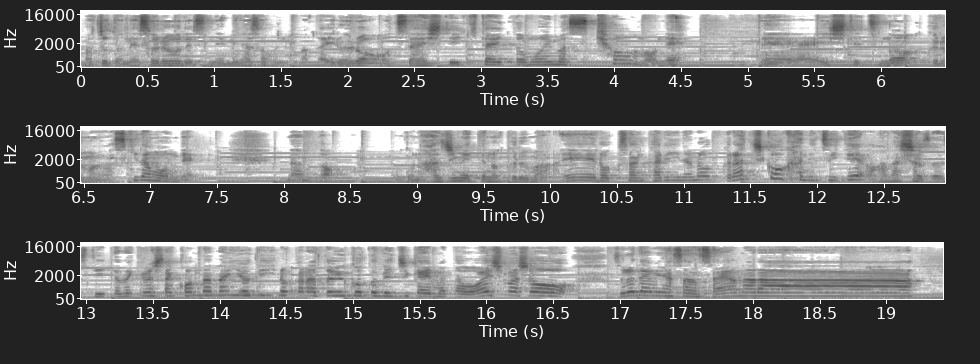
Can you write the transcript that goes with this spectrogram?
まあ、ちょっとね、それをですね、皆様にまたいろいろお伝えしていきたいと思います。今日のね、えー、石鉄の車が好きだもんで、なんと、この初めての車、A63 カリーナのクラッチ交換についてお話をさせていただきました。こんな内容でいいのかなということで、次回またお会いしましょう。それでは皆さん、さようなら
